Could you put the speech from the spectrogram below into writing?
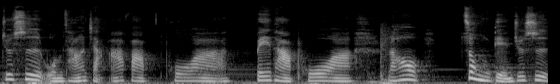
就是我们常常讲阿法波啊、贝塔波啊，然后。重点就是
